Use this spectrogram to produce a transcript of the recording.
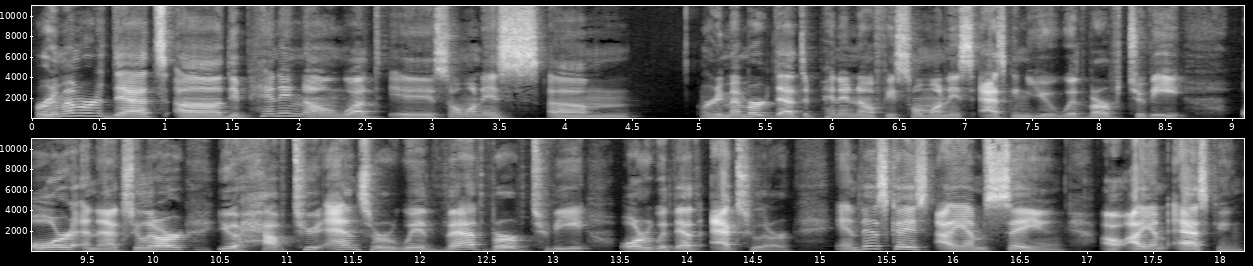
remember that uh, depending on what uh, someone is, um, remember that depending on if someone is asking you with verb to be or an auxiliary, you have to answer with that verb to be or with that auxiliary. In this case, I am saying, uh, I am asking,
